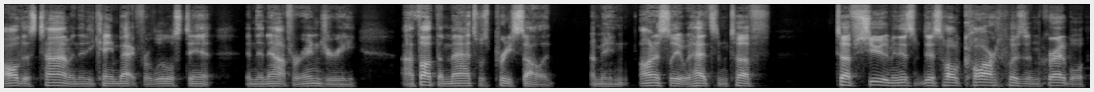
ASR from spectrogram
all this time, and then he came back for a little stint and then out for injury. I thought the match was pretty solid. I mean, honestly, it had some tough, tough shoot. I mean, this this whole card was incredible,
